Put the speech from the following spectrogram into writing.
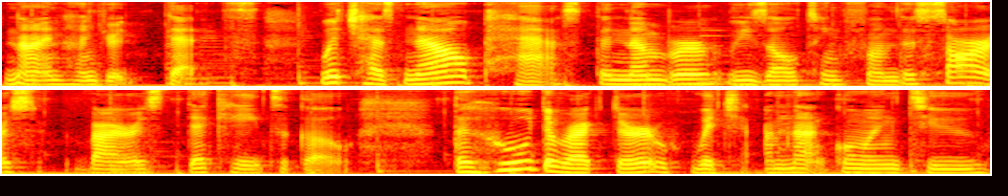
900 deaths, which has now passed the number resulting from the SARS virus decades ago. The WHO director, which I'm not going to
